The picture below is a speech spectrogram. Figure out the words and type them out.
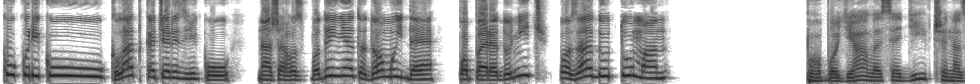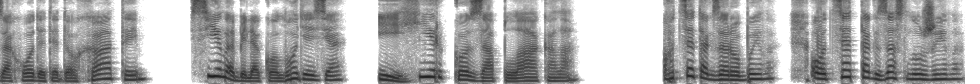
Кукуріку, кладка через ріку, наша господиня додому йде, попереду ніч, позаду туман. Побоялася дівчина заходити до хати, сіла біля колодязя і гірко заплакала. Оце так заробила, оце так заслужила.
